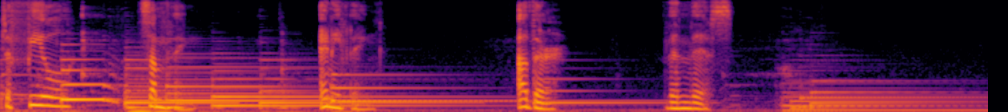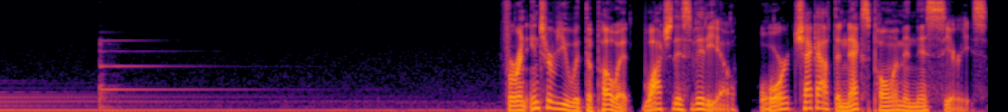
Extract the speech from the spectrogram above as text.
to feel something, anything other than this. For an interview with the poet, watch this video or check out the next poem in this series.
